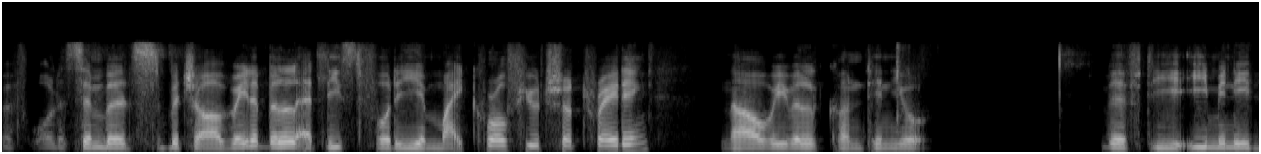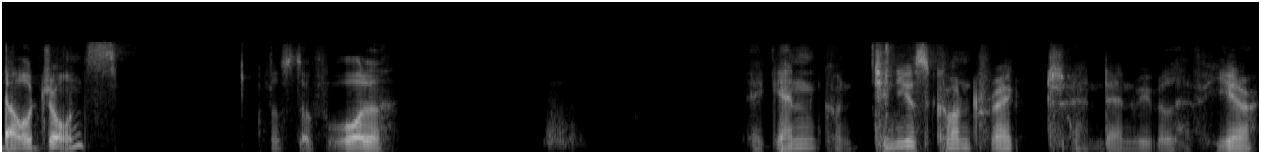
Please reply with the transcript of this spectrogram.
with all the symbols which are available, at least for the micro future trading. Now we will continue with the E-mini Dow Jones. First of all, again, continuous contract, and then we will have here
